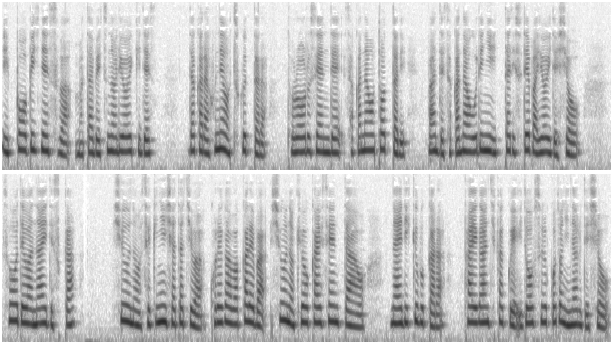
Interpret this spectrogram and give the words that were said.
一方ビジネスはまた別の領域です。だから船を作ったらトロール船で魚を取ったり、番で魚を売りに行ったりすればよいでしょう。そうではないですか？州の責任者たちはこれが分かれば州の境界センターを内陸部から海岸近くへ移動することになるでしょ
